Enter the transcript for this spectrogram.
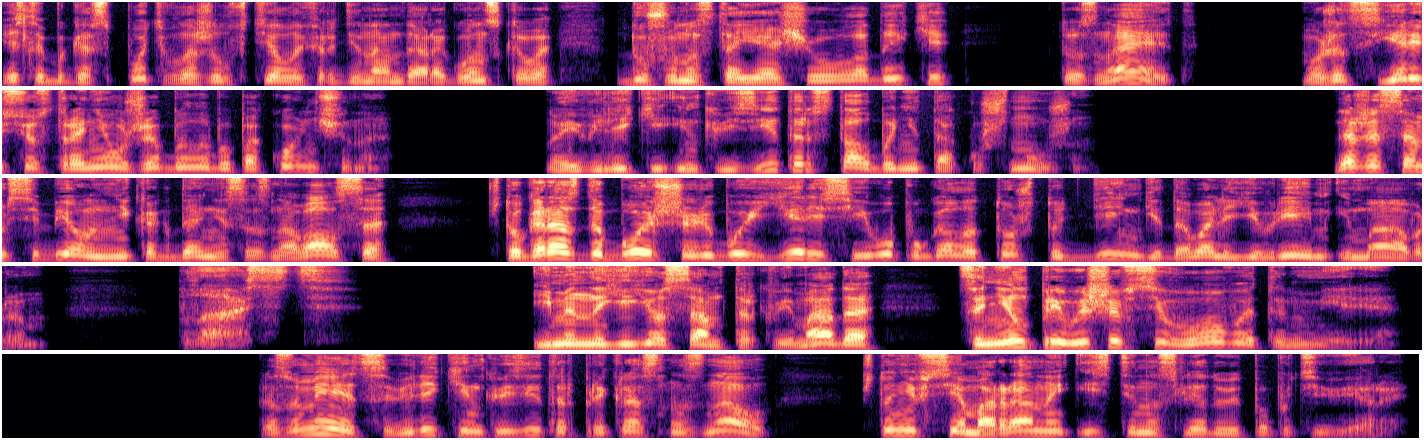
Если бы Господь вложил в тело Фердинанда Арагонского душу настоящего владыки, кто знает, может, с ересью в стране уже было бы покончено. Но и великий инквизитор стал бы не так уж нужен. Даже сам себе он никогда не сознавался, что гораздо больше любой ереси его пугало то, что деньги давали евреям и маврам. Власть. Именно ее сам Тарквимада ценил превыше всего в этом мире. Разумеется, великий инквизитор прекрасно знал, что не все мараны истинно следуют по пути веры.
